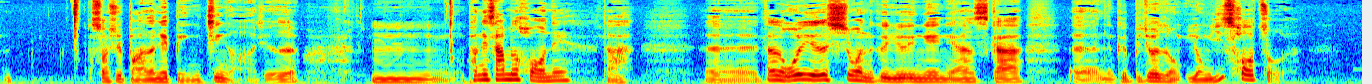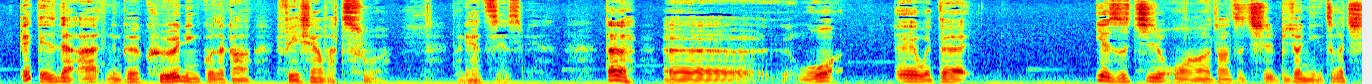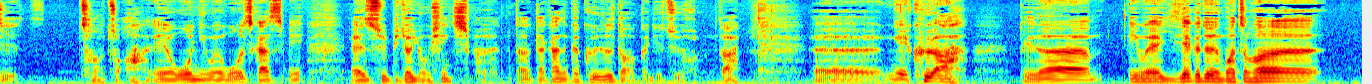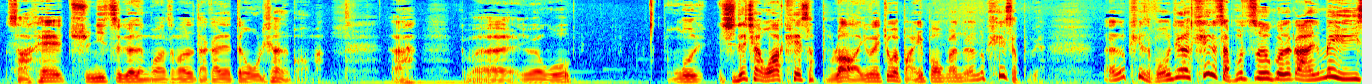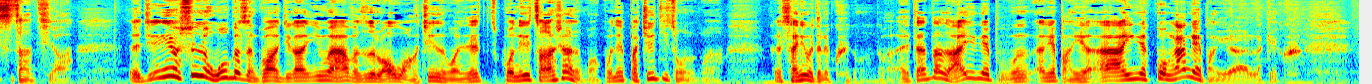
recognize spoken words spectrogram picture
稍许碰着眼瓶颈啊，就是，嗯，拍眼啥么子好呢？对吧？呃，但是我一直希望能够有一眼让自家呃能够比较容容易操作的，哎，但是呢也能够看个人觉着讲反响勿错的搿样子的视频。当然，呃，我还会得。一如既往这样子去比较认真的去创作啊，因为我认为我自家视频还是算比较用心去拍的，当大家能够感受到，搿就最好，对伐？呃，眼看啊，这个因为现在搿段辰光正好上海去年子搿辰光正好是大家在等屋里向辰光嘛，啊，那么因为我我前头腔我也开直播了，因为交关朋友帮我讲，侬侬开直播呀？呃，侬开直播，我就开了直播之后，觉着讲还是蛮有意思桩事体啊。呃，就因为虽然我搿辰光就讲，因为也勿是老黄金辰光，现在国内早浪向辰光，国内八九点钟辰光，搿啥人会得来看侬，对伐？哎，但当然也有眼部分，啊眼朋友，啊也有眼国外眼朋友辣盖看。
